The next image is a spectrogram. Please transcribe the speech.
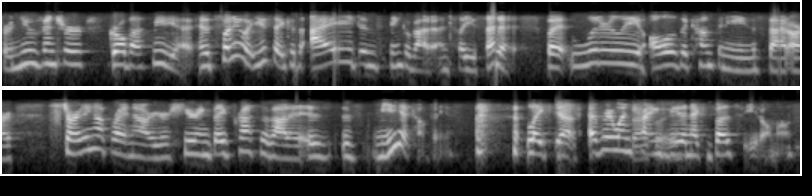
for new venture Girl Boss Media. And it's funny what you said because I didn't think about it until you said it but literally all of the companies that are starting up right now or you're hearing big press about it is is media companies like yes, everyone exactly. trying to be the next buzzfeed almost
